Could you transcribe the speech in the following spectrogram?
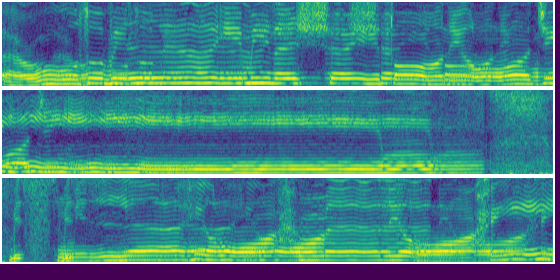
أعوذ بالله من الشيطان الرجيم. بسم الله الرحمن الرحيم.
